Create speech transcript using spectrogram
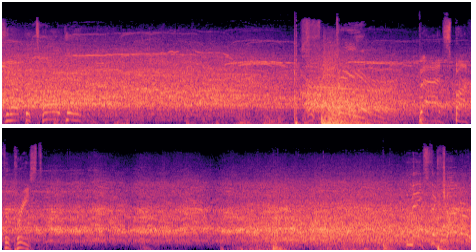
Up the target. Bad spot for Priest. Makes the cover.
